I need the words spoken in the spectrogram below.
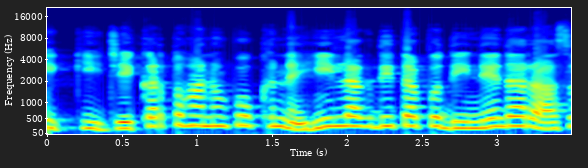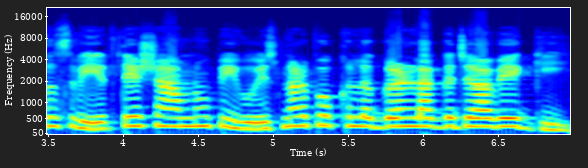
21 ਜੇਕਰ ਤੁਹਾਨੂੰ ਭੁੱਖ ਨਹੀਂ ਲੱਗਦੀ ਤਾਂ ਪੁਦੀਨੇ ਦਾ ਰਸ ਸਵੇਰ ਤੇ ਸ਼ਾਮ ਨੂੰ ਪੀਵੋ, ਇਸ ਨਾਲ ਭੁੱਖ ਲੱਗਣ ਲੱਗ ਜਾਵੇਗੀ।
